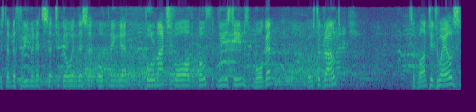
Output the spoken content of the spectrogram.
Just under three minutes to go in this opening uh, pool match for both these teams. Morgan goes to ground. It's advantage Wales.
